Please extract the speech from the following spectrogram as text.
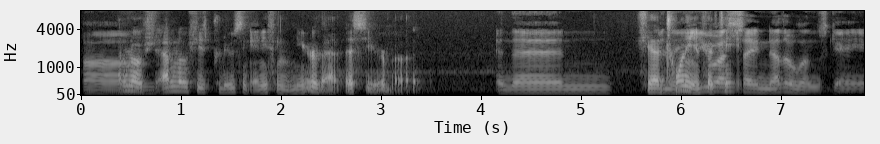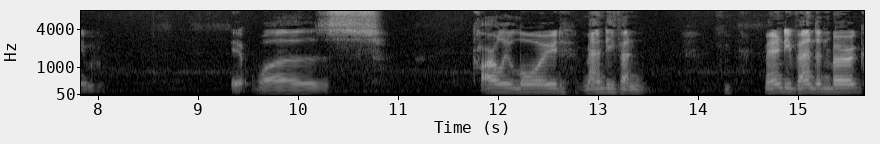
Um, I don't know if she, I don't know if she's producing anything near that this year, but and then she had in 20 the and 15. USA Netherlands game, it was Carli Lloyd, Mandy Van Mandy Vandenberg,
